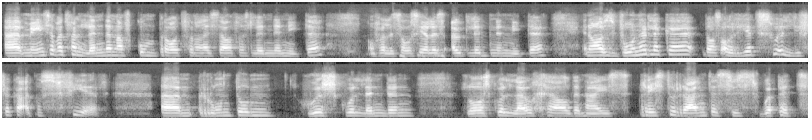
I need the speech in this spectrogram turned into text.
Uh mense wat van Linden af kom praat van hulle self as Lindeniete of hulle sal sê hulle is oud Lindeniete. En daar is wonderlike, daar's alreeds so 'n lieflike atmosfeer um rondom Hoërskool Linden Laerskool Lou Geldenhuis, restaurante soos Whippet,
